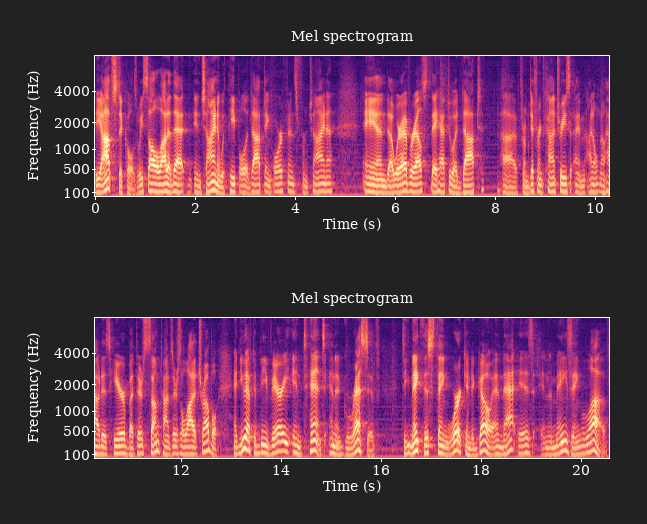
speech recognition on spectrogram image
the obstacles. We saw a lot of that in China with people adopting orphans from China and uh, wherever else they have to adopt uh, from different countries. And I don't know how it is here, but there's sometimes there's a lot of trouble. And you have to be very intent and aggressive to make this thing work and to go. And that is an amazing love.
